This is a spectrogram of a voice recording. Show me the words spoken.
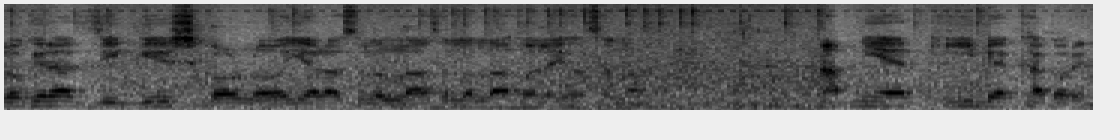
লোকেরা জিজ্ঞেস করল, ইয়া রাসুল্লাহ সাল্লাহ আলাইসাল্লাম আপনি এর কি ব্যাখ্যা করেন?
